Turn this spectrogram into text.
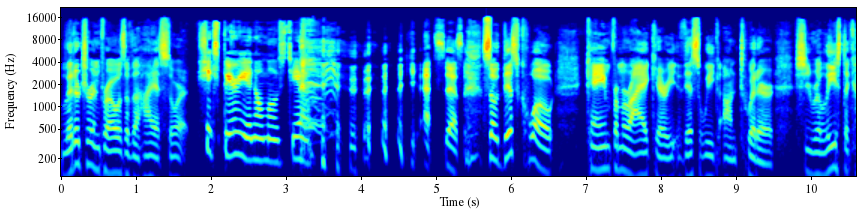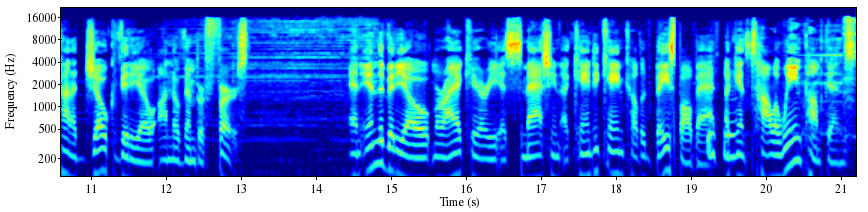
literature and prose of the highest sort. Shakespearean almost, yeah. yes, yes. So this quote came from Mariah Carey this week on Twitter. She released a kind of joke video on November 1st. And in the video, Mariah Carey is smashing a candy cane colored baseball bat Mhm. against Halloween pumpkins,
